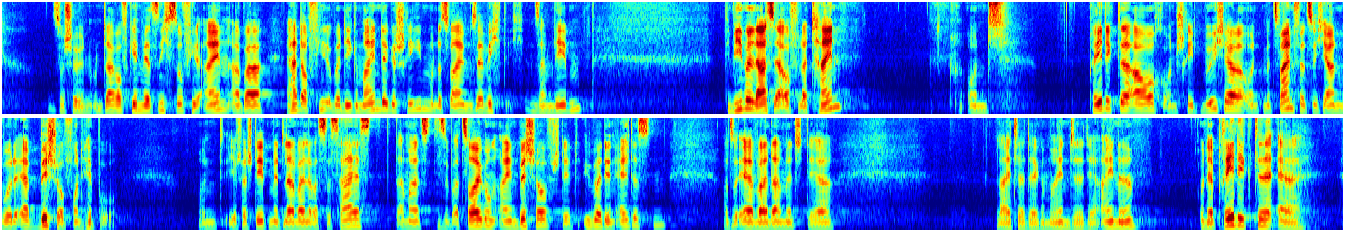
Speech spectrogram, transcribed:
so schön. Und darauf gehen wir jetzt nicht so viel ein, aber er hat auch viel über die Gemeinde geschrieben und das war ihm sehr wichtig in seinem Leben. Die Bibel las er auf Latein und predigte auch und schrieb Bücher und mit 42 Jahren wurde er Bischof von Hippo. Und ihr versteht mittlerweile, was das heißt. Damals diese Überzeugung, ein Bischof steht über den Ältesten. Also er war damit der Leiter der Gemeinde, der eine. Und er predigte, er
